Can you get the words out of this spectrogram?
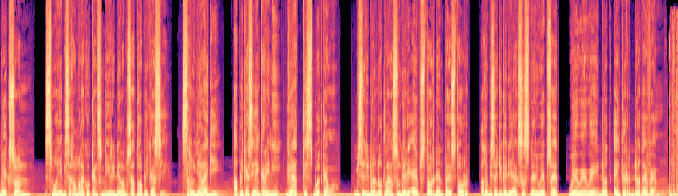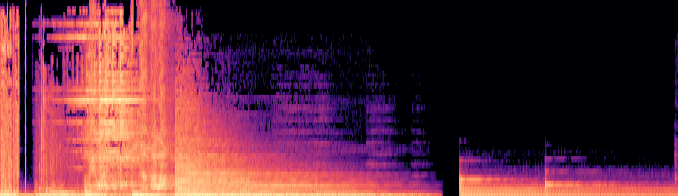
backsound, semuanya bisa kamu lakukan sendiri dalam satu aplikasi. Serunya lagi, aplikasi Anchor ini gratis buat kamu. Bisa di-download langsung dari App Store dan Play Store, atau bisa juga diakses dari website www.anchor.fm.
